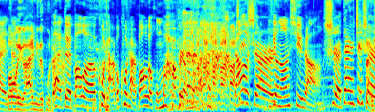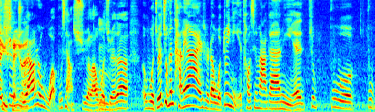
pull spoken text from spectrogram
在包括一。个艾米的裤衩，哎，对，包个裤衩，包裤衩包个红包什么的，然后事儿又能续上。是，但是这事儿是主要是我不想续了。嗯我觉得，呃我觉得就跟谈恋爱似的，我对你掏心挖肝，你就不不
